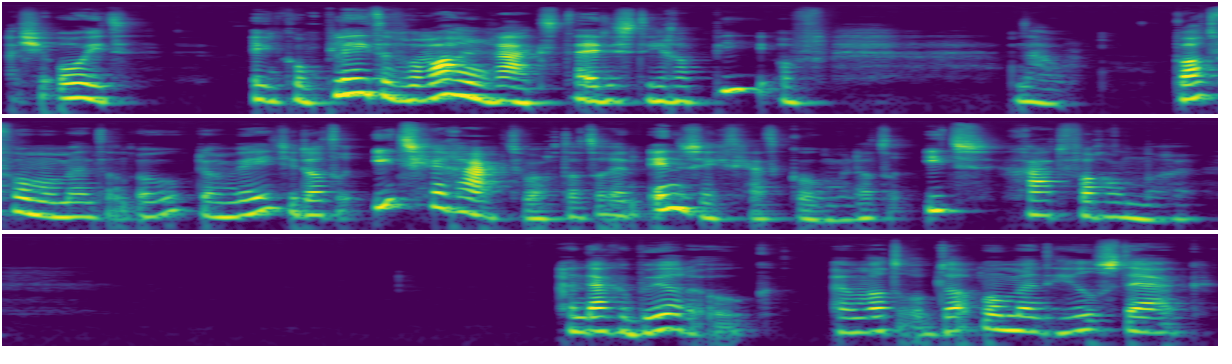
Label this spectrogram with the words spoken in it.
Als je ooit in complete verwarring raakt tijdens therapie of nou, wat voor moment dan ook, dan weet je dat er iets geraakt wordt, dat er een inzicht gaat komen, dat er iets gaat veranderen. En dat gebeurde ook. En wat er op dat moment heel sterk,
